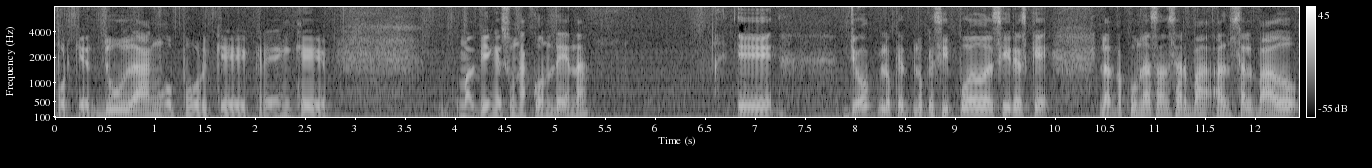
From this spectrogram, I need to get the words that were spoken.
porque dudan o porque creen que más bien es una condena. Eh, yo lo que, lo que sí puedo decir es que las vacunas han, han salvado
